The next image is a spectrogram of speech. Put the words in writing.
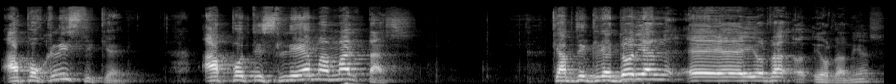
Αποκλείστηκε από τη Σλιέμα Μάλτας και από την Κλεντόριαν ε, Ιορδα... Ιορδανίας,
